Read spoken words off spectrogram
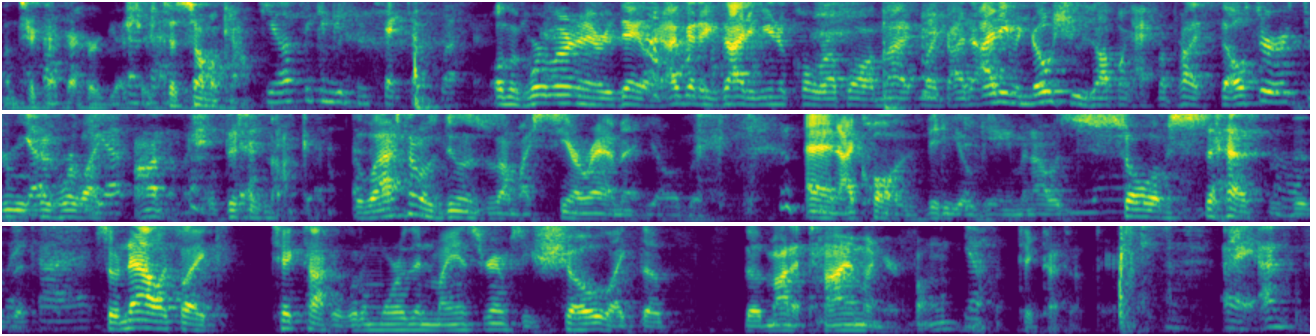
on TikTok. I heard yesterday Okay. to some account. You'll have to give me some TikTok lessons. Oh look, we're learning every day. Like I've got anxiety. Me and Nicole were up all night. Like I, I didn't even know she was up. Like I probably felt her through Yep, because we're like yep. on. I'm like, well, this is not good. The last time I was doing this was on my CRM at Yellow Brick, and I call it a video game, and I was so obsessed. with Oh my God. So now it's like TikTok a little more than my Instagram because you show like the the amount of time on your phone. Yep. TikTok's up there. All right, I'm.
